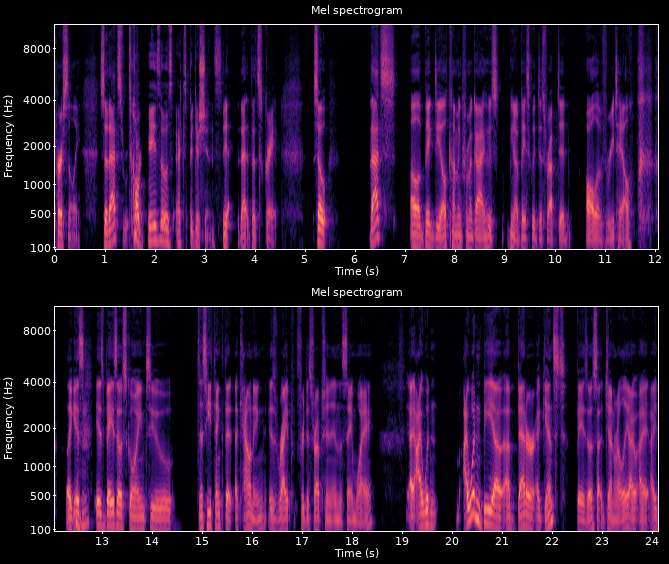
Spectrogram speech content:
personally. So that's it's called Bezos Expeditions. Yeah, that that's great. So that's a big deal coming from a guy who's, you know, basically disrupted all of retail. like is mm-hmm. is Bezos going to does he think that accounting is ripe for disruption in the same way? I, I wouldn't I wouldn't be a, a bettor against Bezos uh, generally. I, I, I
